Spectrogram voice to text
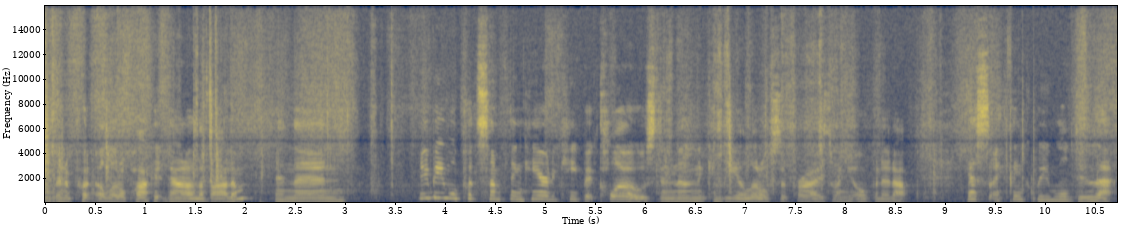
I'm going to put a little pocket down on the bottom and then maybe we'll put something here to keep it closed and then it can be a little surprise when you open it up. Yes, I think we will do that.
